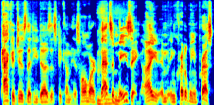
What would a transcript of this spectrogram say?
packages that he does. That's become his hallmark. That's amazing. I am incredibly impressed.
